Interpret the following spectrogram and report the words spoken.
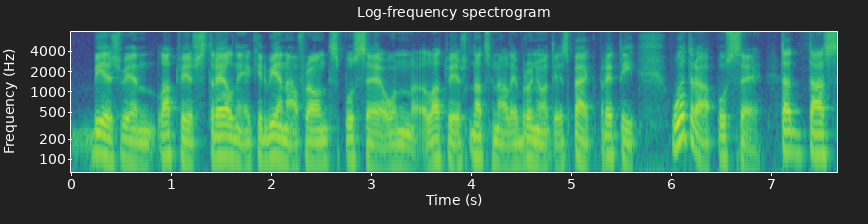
bieži vien latviešu strēlnieki ir vienā frontes pusē un latviešu nacionālajie bruņotie spēki pretī otrā pusē, tad tās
